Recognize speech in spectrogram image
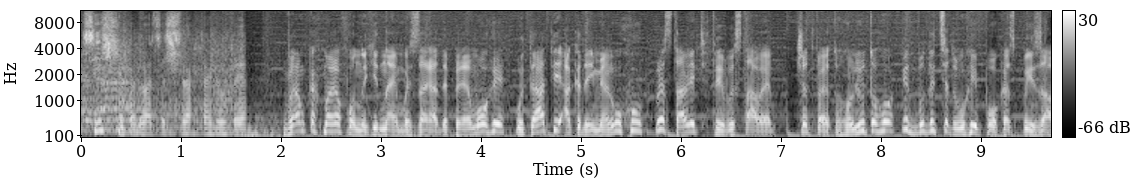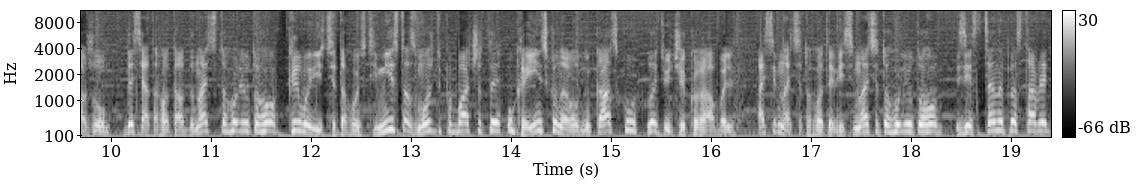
січня по 24 лютого. В рамках марафону Єднаємось заради перемоги у театрі Академія руху представлять три вистави. 4 лютого відбудеться другий показ пейзажу. 10 та 11 лютого криворіжці та гості міста зможуть побачити українську народну казку Летючий корабель. А 17 та 18 лютого зі сцени представлять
